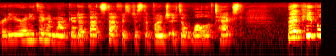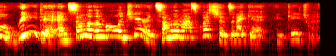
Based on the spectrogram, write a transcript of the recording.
pretty or anything i'm not good at that stuff it's just a bunch it's a wall of text but people read it and some of them volunteer and some of them ask questions and i get engagement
